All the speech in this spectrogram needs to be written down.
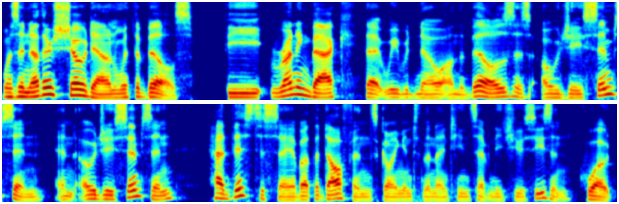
was another showdown with the Bills. The running back that we would know on the Bills is OJ Simpson, and OJ Simpson had this to say about the Dolphins going into the 1972 season. Quote,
